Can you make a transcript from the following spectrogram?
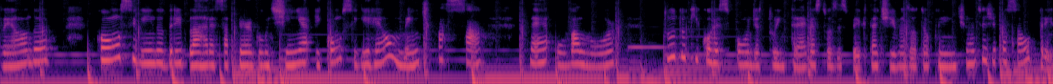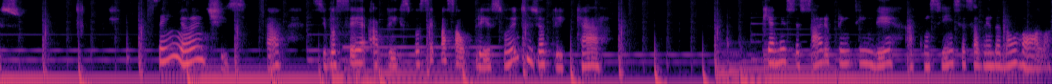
venda, conseguindo driblar essa perguntinha e conseguir realmente passar, né, o valor tudo que corresponde à tua entrega, às tuas expectativas ao teu cliente antes de passar o preço. Sem antes, tá? se você aplica, se você passar o preço antes de aplicar, que é necessário para entender a consciência, essa venda não rola,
